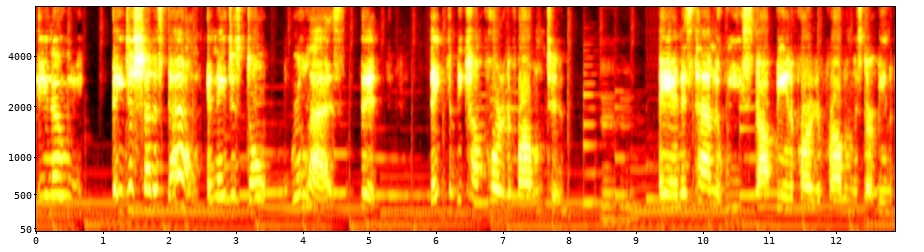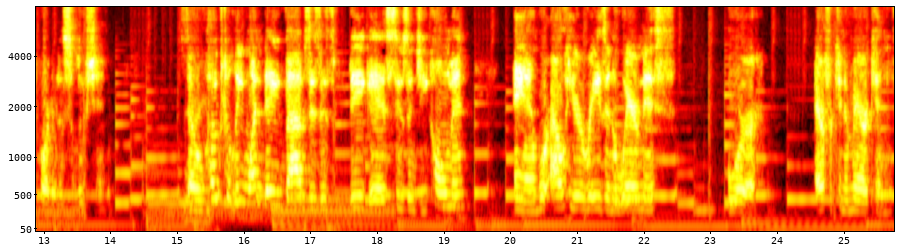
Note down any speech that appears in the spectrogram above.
you know, they just shut us down and they just don't realize that they can become part of the problem too. Mm-hmm. And it's time that we stop being a part of the problem and start being a part of the solution. So hopefully one day Vibes is as big as Susan G. Komen and we're out here raising awareness for African Americans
